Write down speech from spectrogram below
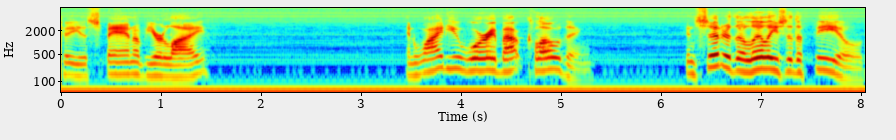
to the span of your life? And why do you worry about clothing? Consider the lilies of the field,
